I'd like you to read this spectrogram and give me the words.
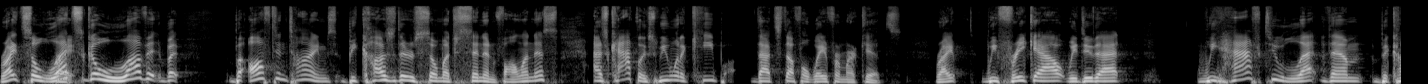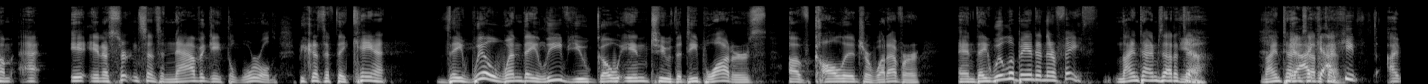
right? So let's Right. go love it but but oftentimes because there's so much sin and fallenness as catholics we want to keep that stuff away from our kids right we freak out we do that we have to let them become in a certain sense navigate the world because if they can't they will when they leave you go into the deep waters of college or whatever and they will abandon their faith nine times out of ten Yeah. nine times Yeah, out I, of ten I keep I,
